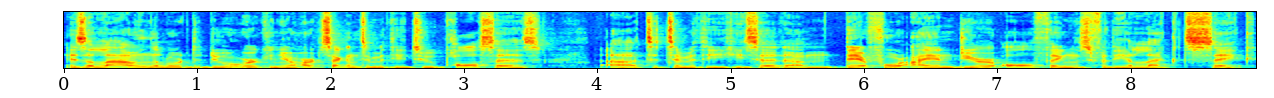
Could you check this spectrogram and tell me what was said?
is allowing the Lord to do a work in your heart. Second Timothy two, Paul says. Uh, to Timothy, he said, um, Therefore I endure all things for the elect's sake,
